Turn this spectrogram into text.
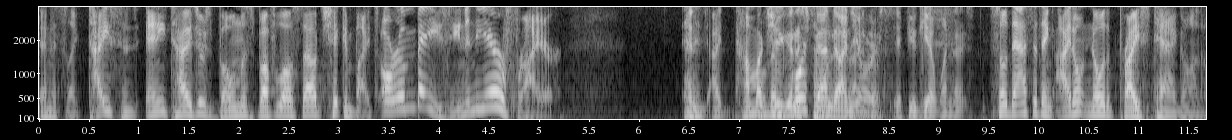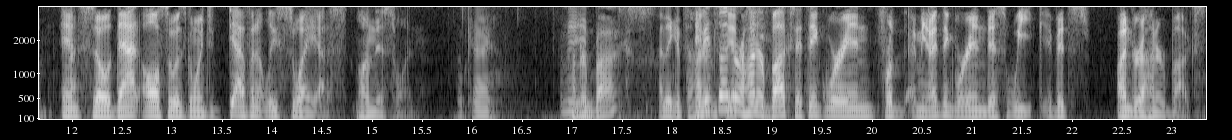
and it's like Tyson's Any'tizers boneless buffalo style chicken bites are amazing in the air fryer. And it- I- how much well, are you going to spend on yours those. if you get one? So that's the thing. I don't know the price tag on them, and so that also is going to definitely sway us on this one. Okay. I mean, Hundred bucks. I think it's If it's under 150. 100 bucks, I think we're in for I mean, I think we're in this week if it's under 100 bucks.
